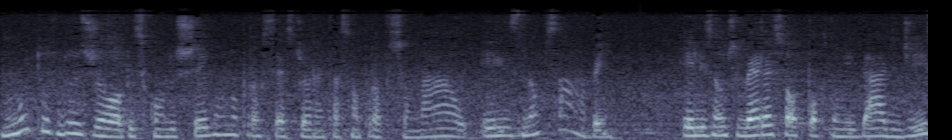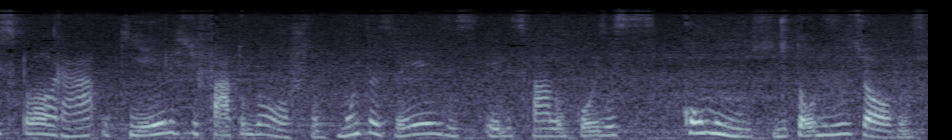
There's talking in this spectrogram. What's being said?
Muitos dos jovens quando chegam no processo de orientação profissional, eles não sabem eles não tiveram essa oportunidade de explorar o que eles de fato gostam. Muitas vezes eles falam coisas comuns de todos os jovens,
